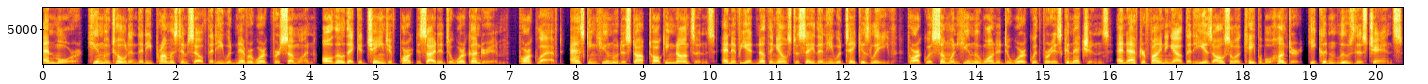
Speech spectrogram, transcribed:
and more. Hyunmoo told him that he promised himself that he would never work for someone, although that could change if Park decided to work under him. Park laughed, asking Hyunmoo to stop talking nonsense, and if he had nothing else to say then he would take his leave. Park was someone Hyunmoo wanted to work with for his connections, and after finding out that he is also a capable hunter, he couldn't lose this chance.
